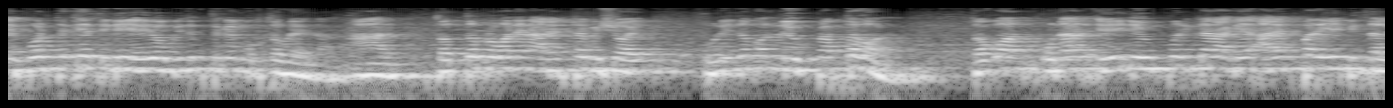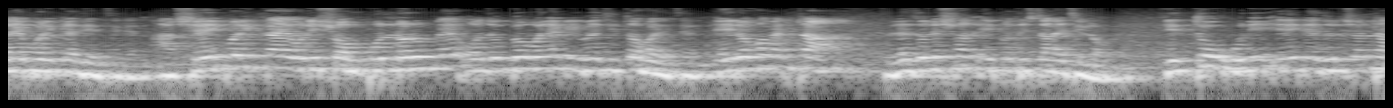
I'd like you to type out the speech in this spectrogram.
এরপর থেকে তিনি এই অভিযোগ থেকে মুক্ত হয়ে যান। আর তথ্য প্রমাণের আরেকটা বিষয়, উনি যখন নিয়োগপ্রাপ্ত হন তখন ওনার এই নিয়োগ পরীক্ষার আগে আরেকবার এই বিদ্যালয়ে পরীক্ষা দিয়েছিলেন। আর সেই পরীক্ষায় উনি সম্পূর্ণরূপে অযোগ্য বলে বিবেচিত হয়েছেন। এইরকম একটা রেজলিউশন এই প্রতিষ্ঠানে ছিল। কিন্তু উনি এই রেজলিউশনটা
